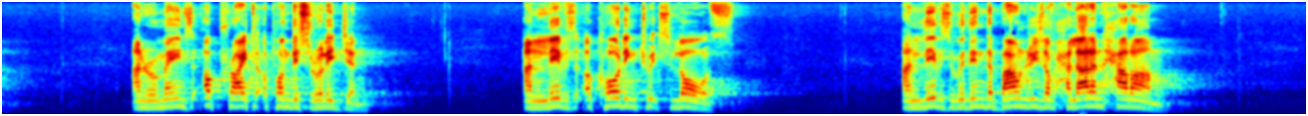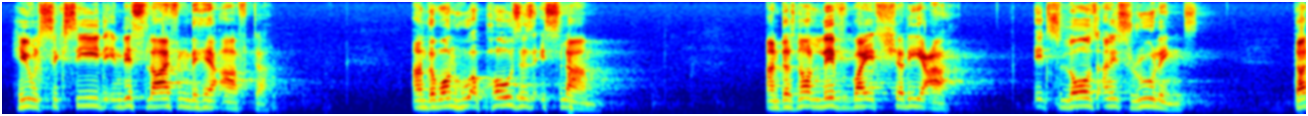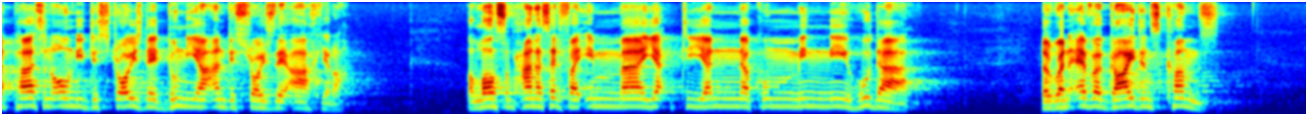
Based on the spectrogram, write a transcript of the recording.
and remains upright upon this religion, and lives according to its laws and lives within the boundaries of halal and haram, he will succeed in this life and the hereafter. And the one who opposes Islam and does not live by its sharia, its laws and its rulings, that person only destroys their dunya and destroys their akhirah. Allah subhanahu said, فَإِمَّا يَأْتِيَنَّكُم مِّنِّي هُدًى That whenever guidance comes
